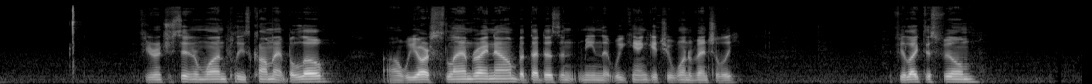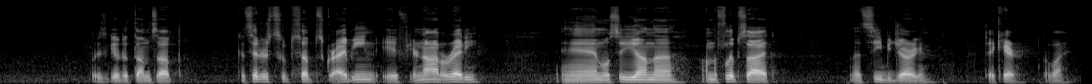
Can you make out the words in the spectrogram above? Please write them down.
if you're interested in one, please comment below. Uh, we are slammed right now, but that doesn't mean that we can't get you one eventually. If you like this film, please give it a thumbs up. Consider subscribing if you're not already. And we'll see you on the on the flip side. That's CB jargon. Take care. Bye-bye.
